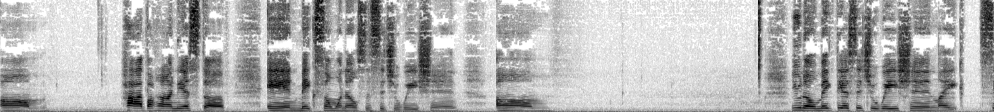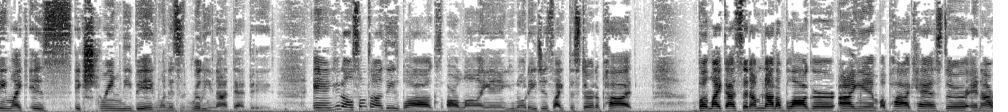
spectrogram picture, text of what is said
um hide behind their stuff and make someone else's situation um you know make their situation like seem like is extremely big when it's really not that big and you know sometimes these blogs are lying you know they just like to stir the pot but like I said, I'm not a blogger. I am a podcaster and I,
